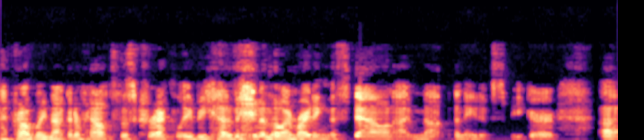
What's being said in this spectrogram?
I'm probably not going to pronounce this correctly because even though I'm writing this down, I'm not a native speaker. Uh,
